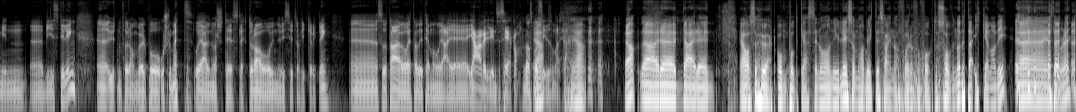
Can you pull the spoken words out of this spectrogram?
min eh, bistilling eh, utenfor Rambøll på Oslo OsloMet, hvor jeg er universitetslektor da, og underviser i trafikkavvikling. Eh, så dette er jo et av de temaene hvor jeg, jeg er veldig interessert, da. La oss bare Ja. si det som det er. Ja. ja det er, eh, det er eh, Jeg har også hørt om podcaster nå nylig som har blitt designa for å få folk til å sovne, og dette er ikke en av de. Eh, stemmer det?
